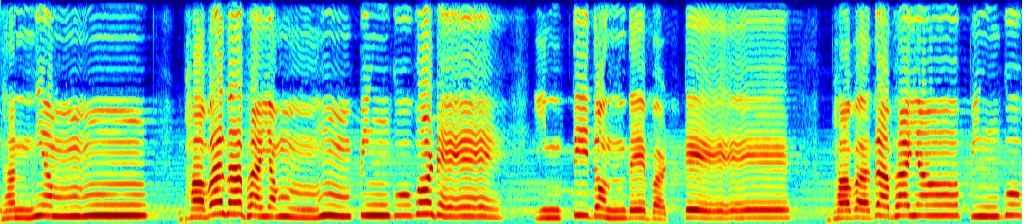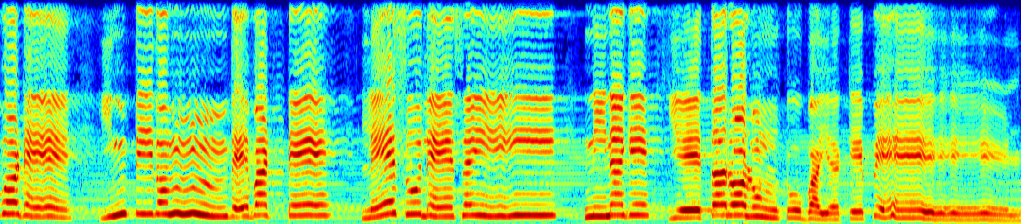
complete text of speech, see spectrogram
ಧನ್ಯಂ ಭವದ ಭಯಂ ಪಿಂಗುವೊಡೆ ಇಂತಿದೊಂದೆ ಬಟ್ಟೆ ಭವದ ಭಯ ಪಿಂಗುವೊಡೆ ಇಂತಿದೊಂದೆ ಬಟ್ಟೆ ಲೇಸು ಲೇಸೈ, ನಿನಗೆ ಏತರೊಳುಂಟು ಬಯಕೆ ಪೇಳ್.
